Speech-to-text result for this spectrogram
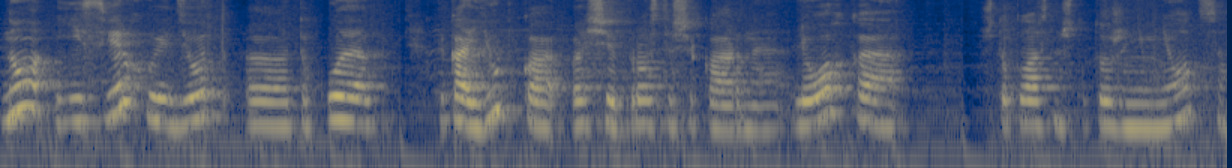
Но и сверху идет э, такое, такая юбка вообще просто шикарная, легкая, что классно, что тоже не мнется.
